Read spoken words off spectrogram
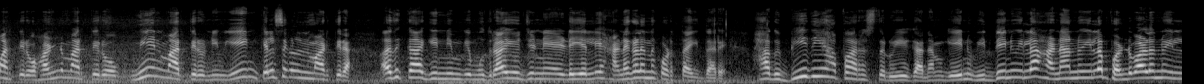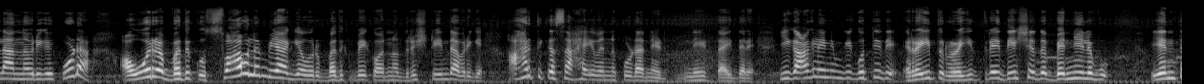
ಮಾರ್ತಿರೋ, ಹಣ್ಣು ಮಾರ್ತಿರೋ, ಮೀನು ಮಾರ್ತಿರೋ, ನೀವು ಏನು ಕೆಲಸಗಳನ್ನು ಮಾಡ್ತೀರಾ, ಅದಕ್ಕಾಗಿ ನಿಮಗೆ ಮುದ್ರಾ ಯೋಜನೆ ಅಡಿಯಲ್ಲಿ ಹಣಗಳನ್ನು ಕೊಡ್ತಾ ಇದ್ದಾರೆ. ಹಾಗೂ ಬೀದಿ ವ್ಯಾಪಾರಸ್ಥರು ಈಗ ನಮಗೇನು ವಿದ್ಯೆನೂ ಇಲ್ಲ, ಹಣನೂ ಇಲ್ಲ, ಬಂಡವಾಳನೂ ಇಲ್ಲ ಅನ್ನೋರಿಗೆ ಕೂಡ ಅವರ ಬದುಕು ಸ್ವಾವಲಂಬಿಯಾಗಿ ಅವರು ಬದುಕಬೇಕು ಅನ್ನೋ ದೃಷ್ಟಿಯಿಂದ ಅವರಿಗೆ ಆರ್ಥಿಕ ಸಹಾಯವನ್ನು ಕೂಡ ನೀಡ್, ನೀಡ್ತಾ ಇದ್ದಾರೆ. ಈಗಾಗಲೇ ನಿಮಗೆ ಗೊತ್ತಿದೆ, ರೈತರು, ರೈತರೇ ದೇಶದ ಬೆನ್ನೆಲುಬು. ಎಂಥ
